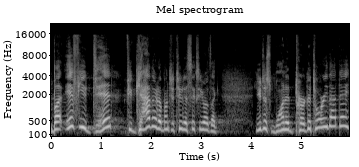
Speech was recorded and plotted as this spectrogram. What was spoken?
but if you did, if you gathered a bunch of two to six year olds, like, you just wanted purgatory that day,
